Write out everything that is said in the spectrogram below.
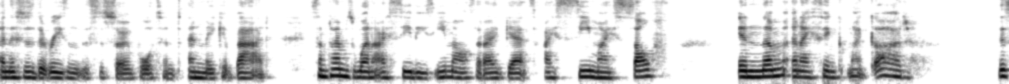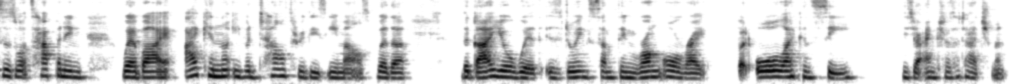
and this is the reason this is so important, and make it bad. Sometimes when I see these emails that I get, I see myself in them and I think, my God, this is what's happening, whereby I cannot even tell through these emails whether the guy you're with is doing something wrong or right, but all I can see is your anxious attachment.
